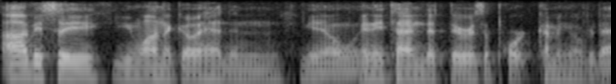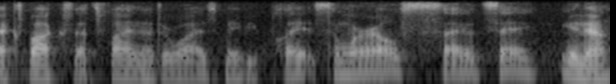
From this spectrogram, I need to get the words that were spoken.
Obviously, you want to go ahead and you know anytime that there is a port coming over to Xbox, that's fine. Otherwise, maybe play it somewhere else. I would say, you know.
